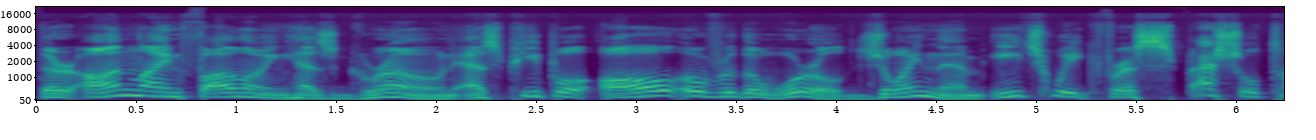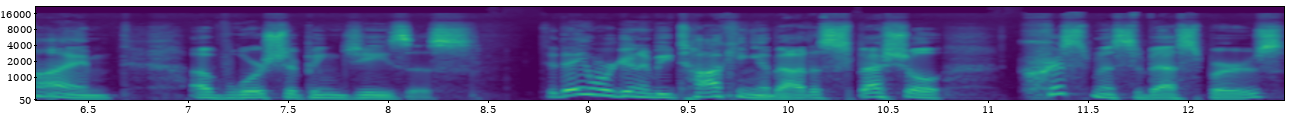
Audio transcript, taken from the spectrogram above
Their online following has grown as people all over the world join them each week for a special time of worshiping Jesus. Today, we're going to be talking about a special Christmas Vespers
